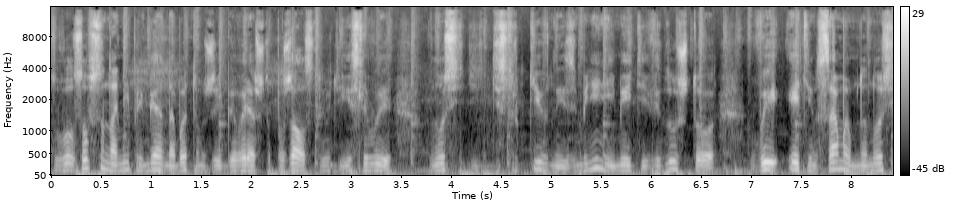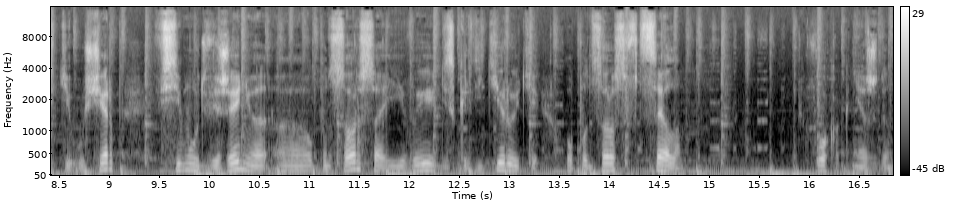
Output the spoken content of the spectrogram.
Собственно, они примерно об этом же и говорят, что, пожалуйста, люди, если вы вносите деструктивные изменения, имейте в виду, что вы этим самым наносите ущерб всему движению э, open source, и вы дискредитируете open source в целом. Во как неожиданно.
